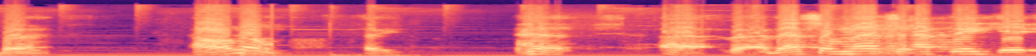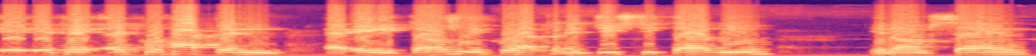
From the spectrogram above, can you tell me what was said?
But I don't know. Like, uh, that's a match I think i- i- if it, it could happen at AEW, it could happen in GCW. You know what I'm saying?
